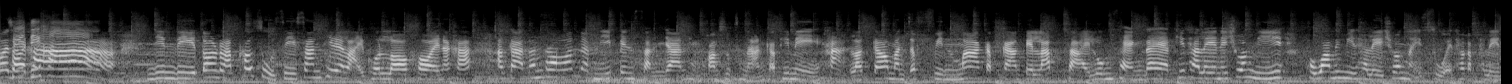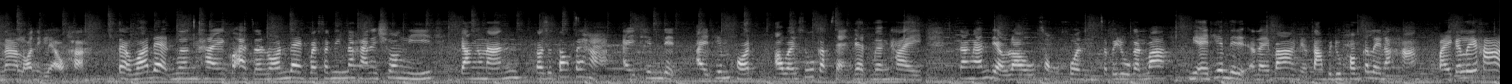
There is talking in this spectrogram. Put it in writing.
สวัสดีค่ะ ต้อนรับเข้าสู่ซีซั่นที่หลาย ๆ คนรอคอยนะคะ อากาศร้อนๆแบบนี้เป็นสัญญาณแห่งความสนุขสนานกับพี่เมย์ค่ะ แล้วก็มันจะฟินมากกับการไปรับสายลมแสงแดดที่ทะเลในช่วงนี้ เพราะว่าไม่มีทะเลช่วงไหนสวยเท่ากับทะเลหน้าร้อนอีกแล้วค่ะ แต่ว่าแดดเมืองไทยก็อาจจะร้อนแรงไปสักนิดนะคะในช่วงนี้ ดังนั้นเราจะต้องไปหาไอเทมเด็ดไอเทมฮอตเอาไว้สู้กับแสงแดดเมืองไทย ดังนั้นเดี๋ยวเราสองคนจะไปดูกันว่ามีไอเทมเด็ดๆอะไรบ้างเดี๋ยวตามไปดูพร้อมกันเลยนะคะ ไปกันเลยค่ะ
